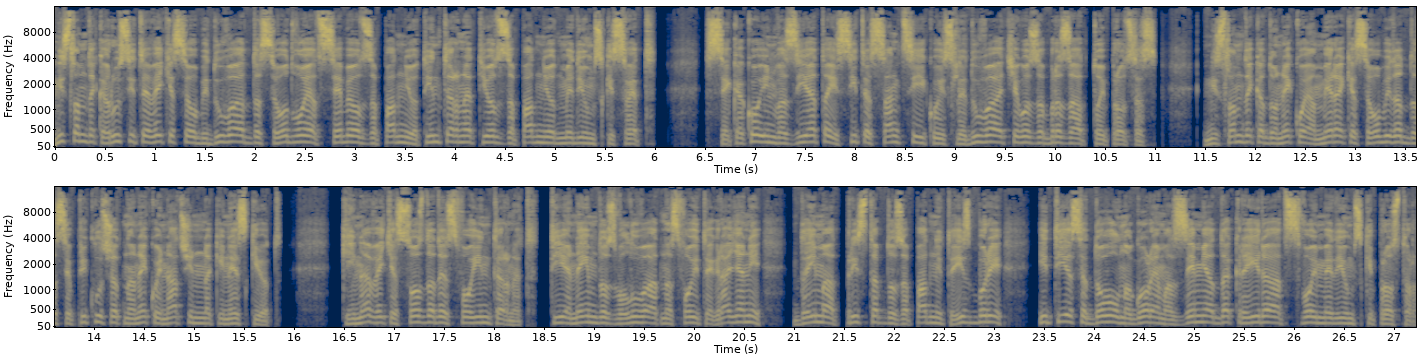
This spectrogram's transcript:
Мислам дека русите веќе се обидуваат да се одвојат себе од западниот интернет и од западниот медиумски свет. Секако инвазијата и сите санкции кои следуваат ќе го забрзаат тој процес. Мислам дека до некоја мера ќе се обидат да се приклучат на некој начин на кинескиот. Кина веќе создаде свој интернет. Тие не им дозволуваат на своите граѓани да имаат пристап до западните избори и тие се доволно голема земја да креираат свој медиумски простор.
